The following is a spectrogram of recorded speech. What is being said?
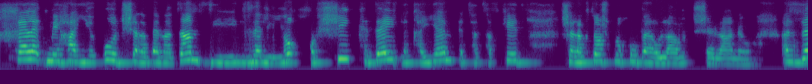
חלק מהייעוד של הבן אדם זה, זה להיות חופשי כדי לקיים את התפקיד של הקדוש ברוך הוא בעולם שלנו. אז זה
